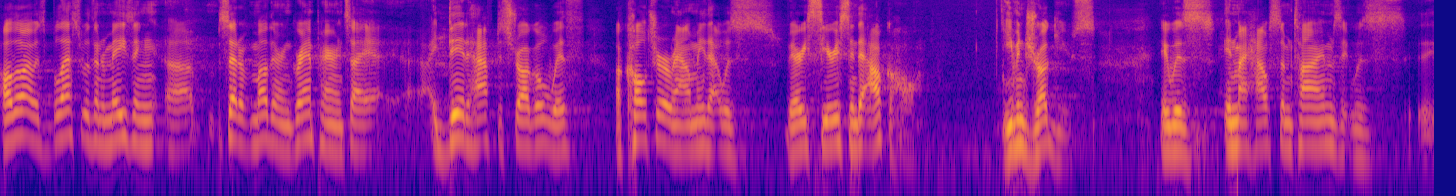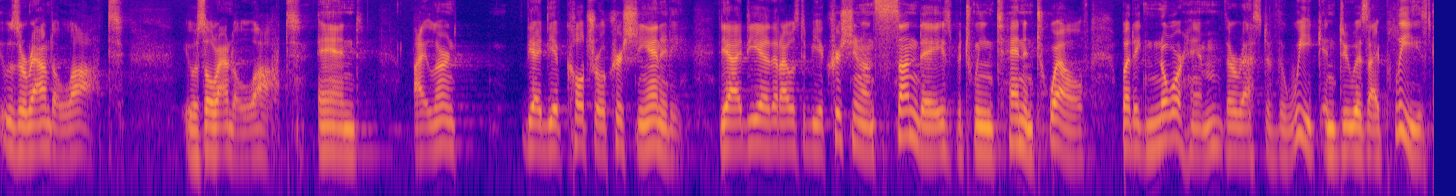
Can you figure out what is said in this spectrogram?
Although I was blessed with an amazing uh, set of mother and grandparents, I, I did have to struggle with a culture around me that was very serious into alcohol, even drug use. It was in my house sometimes, it was, it was around a lot. It was around a lot. And I learned the idea of cultural Christianity the idea that I was to be a Christian on Sundays between 10 and 12, but ignore him the rest of the week and do as I pleased.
